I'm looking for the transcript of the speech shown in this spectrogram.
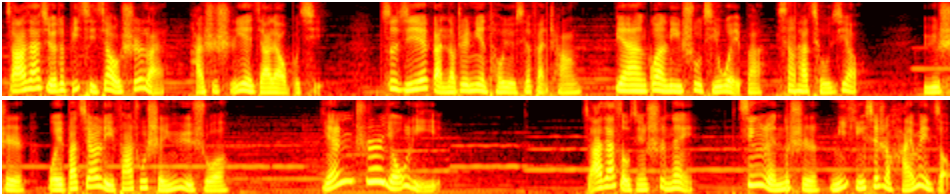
杂家觉得比起教师来，还是实业家了不起。自己也感到这念头有些反常，便按惯例竖起尾巴向他求教。于是尾巴尖里发出神谕说：“言之有理。”杂家走进室内，惊人的是，迷婷先生还没走，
